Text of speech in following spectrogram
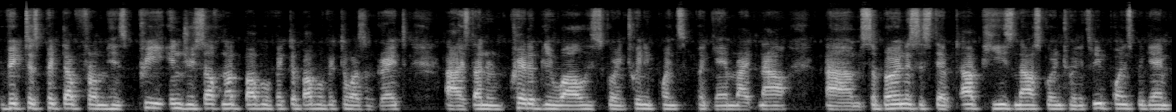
Victor's picked up from his pre-injury self, not Bubble Victor. Bubble Victor wasn't great. Uh, he's done incredibly well. He's scoring 20 points per game right now. Um, Sabonis has stepped up. He's now scoring 23 points per game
